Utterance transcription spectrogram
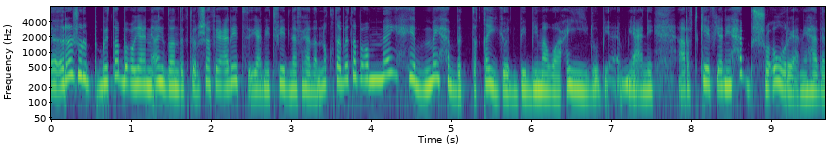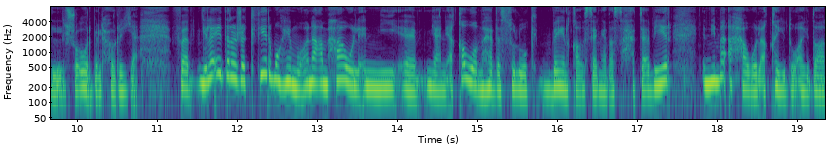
رجل بطبعه يعني أيضا دكتور شفع يا ريت يعني تفيدنا في هذا النقطة بطبعه ما يحب ما يحب التقيد بمواعيد يعني عرفت كيف؟ يعني يحب الشعور يعني هذا الشعور بالحرية. فإلى أي درجة كثير مهم وأنا عم حاول إني يعني أقوم هذا السلوك بين قوسين هذا صح التعبير إني ما أحاول اقيده أيضا.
